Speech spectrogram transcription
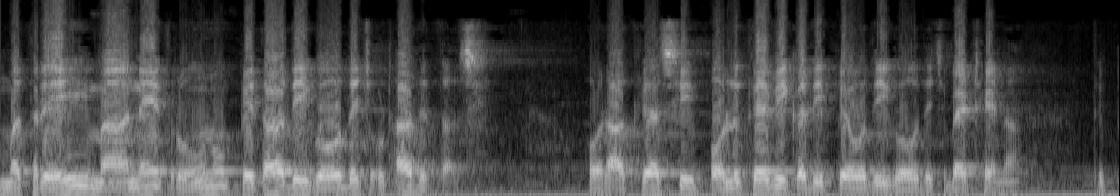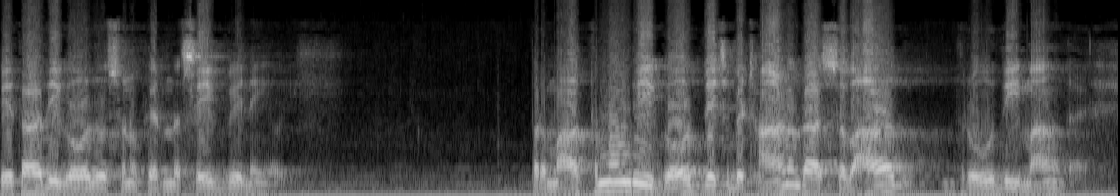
ਮਤਰੇਈ ਮਾਂ ਨੇ ਧਰੂ ਨੂੰ ਪਿਤਾ ਦੀ ਗੋਦ ਵਿੱਚ ਉਠਾ ਦਿੱਤਾ ਸੀ। ਔਰ ਆਖਿਆ ਸੀ, ਭੁੱਲ ਕੇ ਵੀ ਕਦੀ ਪਿਓ ਦੀ ਗੋਦ ਵਿੱਚ ਬੈਠੇ ਨਾ, ਤੇ ਪਿਤਾ ਦੀ ਗੋਦ ਉਸ ਨੂੰ ਫਿਰ ਨਸੀਬ ਵੀ ਨਹੀਂ ਹੋਈ। ਪਰਮਾਤਮਾ ਦੀ ਗੋਦ ਵਿੱਚ ਬਿਠਾਣ ਦਾ ਸੁਭਾਗ ਧਰੂ ਦੀ ਮਾਂ ਦਾ ਹੈ।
